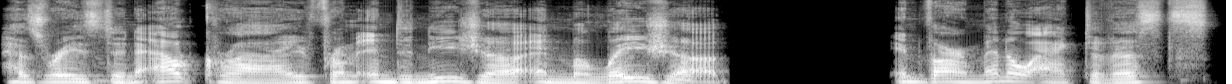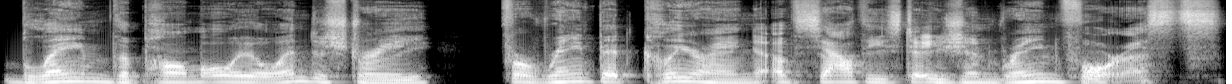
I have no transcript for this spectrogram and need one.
has raised an outcry from Indonesia and Malaysia. Environmental activists blame the palm oil industry for rampant clearing of Southeast Asian rainforests,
